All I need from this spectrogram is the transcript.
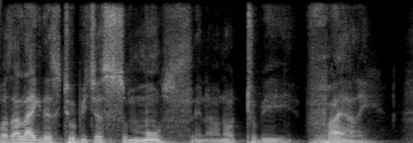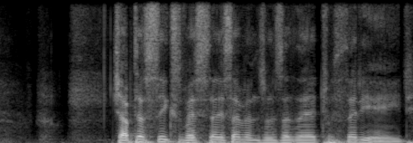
Because I like this to be just smooth, you know, not to be fiery. Chapter 6, verse 37 to 38.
